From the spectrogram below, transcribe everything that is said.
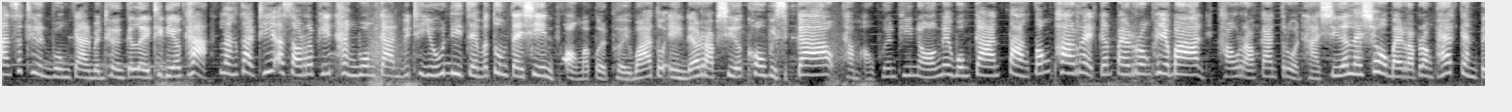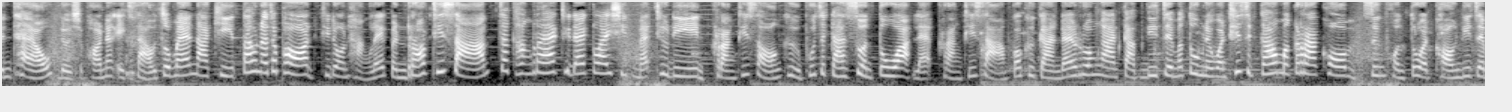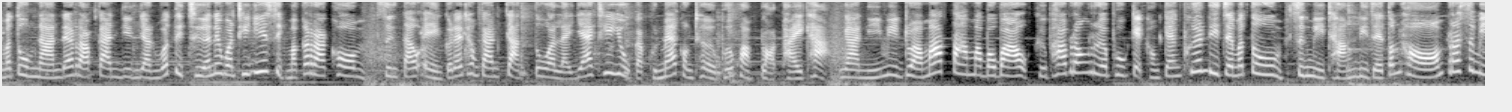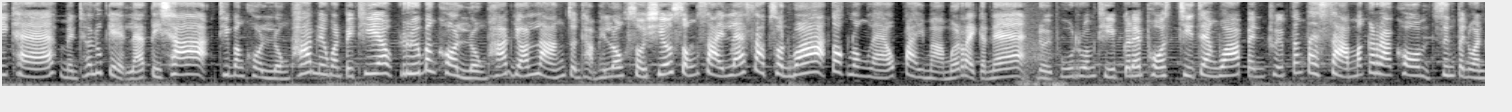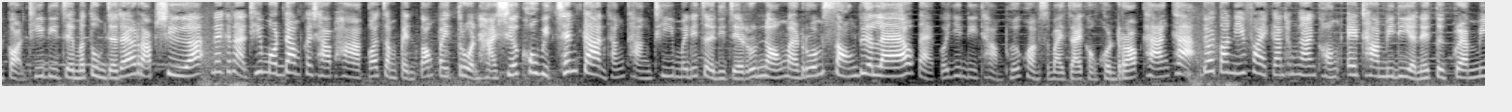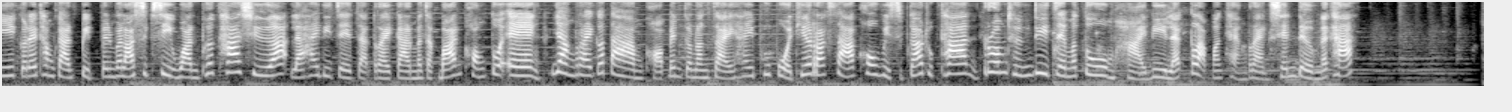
านสะเทือนวงการบันเทิงกันเลยทีเดียวค่ะ หลังจากที่อสรพิษแห่งวงการวิทยุดีเจมะตูมเตชิน ออกมาเปิดเผยว่าตัวเองได้รับเชื้อโควิด -19 ทำเอาเพื่อนพี่น้องในวงการต่างต้องพาเรดกันไปโรงพยาบาล เข้ารับการตรวจหาเชื้อและโชว์ใบรับรองแพทย์กันเป็นแถว โดยเฉพาะนางเอกสาวเจ้าแม่นาคีเต้านัทพร ที่โดนหางเลขเป็นรอบที่ 3 จากครั้งแรกที่ได้ใกล้ชิดแมทธิวดีน ครั้งที่ 2 คือผู้จัดการส่วนตัว และครั้งที่ 3 ก็คือการได้ร่วมงานกับดีเจมะตูมในวันที่ 19 มกราคม ซึ่งผลตรวจของดีเจมะตูมนั้นได้รับการยืนยันว่าติดเชื้อในวันที่ 20 มกราคม ซึ่งเต้าเองก็ได้ทำการกักตัวและแยกที่อยู่กับคุณแม่ของเธอเพื่อความปลอดภัยค่ะ งานนี้มีดราม่าตามมาเบาๆ คือภาพร่องเรือภูเก็ตของแก๊งเพื่อนดีเจมะตูม ซึ่งมีทั้งดีเจต้นหอม รัศมีแขเมนเทอร์ลูกเกตและติชา ที่บางคนลงภาพในวันไปเที่ยว หรือบางคนลงภาพย้อนหลังจนทำให้โลกโซเชียลสงสัยและสับสนว่าตกลงแล้วไปมาเมื่อไหร่กันแน่ โดยผู้ร่วมทริปก็ได้โพสต์ชี้แจงว่าเป็นทริปตั้งแต่ 3 มกราคม ซึ่งเป็นวันก่อนที่ดีเจมะตูมจะได้รับเชื้อ ในขณะที่มดดำกระชาภาก็จำเป็นต้องไปตรวจหาเชื้อโควิดเช่นกันทั้งๆที่ไม่ได้เจอดีเจรุ่นน้องมาร่วม 2 เดือนแล้ว แต่ก็ยินดีทำเพื่อความสบายใจของคนรอบข้างค่ะ โดยตอนนี้ฝ่ายการทำงานของ a t a m Media ในตึกแกรมมี่ก็ได้ทำการปิดเป็นเวลา 14 วันเพื่อฆ่าเชื้อ และให้ดีเจจัดรายการมาจากบ้านของตัวเอง อย่างไรก็ตามขอเป็นกำลังใจให้ผู้ป่วยที่รักษาโควิด -19 ทุกท่าน รวมถึงดีเจมะตูมหายดีและกลับมาแข็งแรงเช่นเดิมนะคะ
